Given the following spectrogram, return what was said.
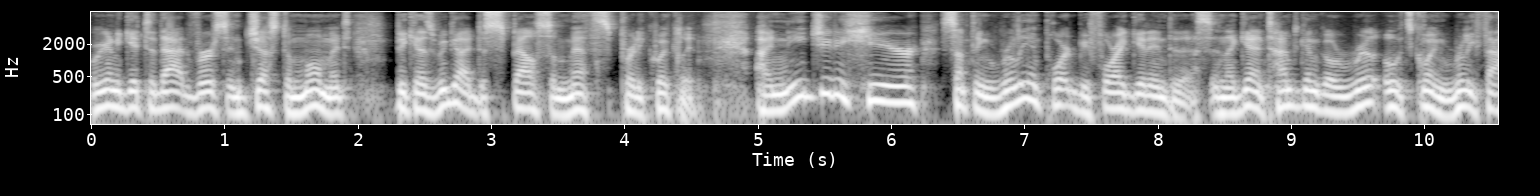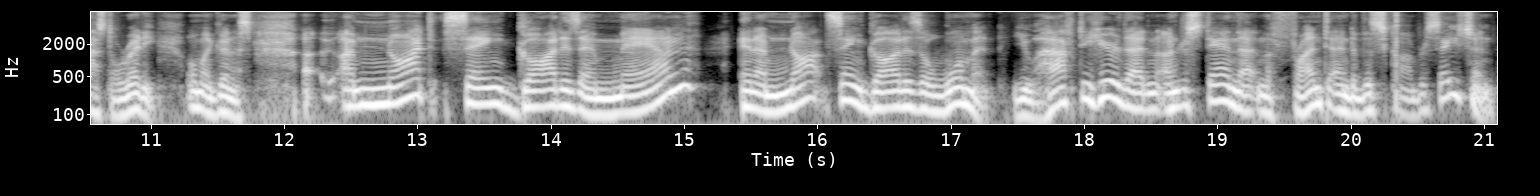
We're going to get to that verse in just a moment because we got to dispel some myths pretty quickly. I need you to hear something really important before I get into this. And again, time's going to go real. Oh, it's going really fast already. Oh my goodness. Uh, I'm not saying God is a man. And I'm not saying God is a woman. You have to hear that and understand that in the front end of this conversation.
